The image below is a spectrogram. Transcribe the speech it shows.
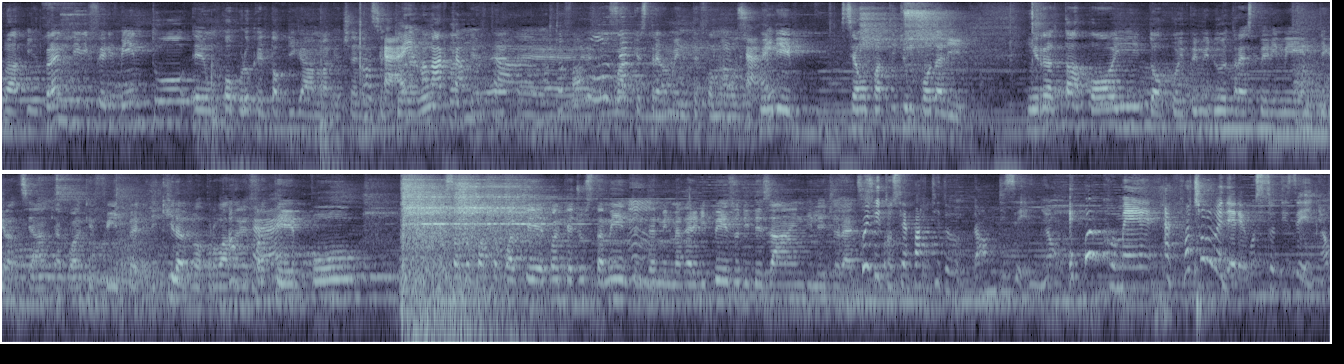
Ma il brand di riferimento è un po' quello che è il top di gamma che c'è nel okay, settore una marca molto, è, molto famosa. Una marca estremamente famosa, okay. quindi siamo partiti un po' da lì. In realtà poi dopo i primi due o tre esperimenti, grazie anche a qualche feedback di chi l'aveva provata okay. nel frattempo, stato fatto qualche, qualche aggiustamento mm. in termini magari di peso, di design, di leggerezza. Quindi tu sei partito da un disegno e poi come... Eh, facciamo vedere questo disegno.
